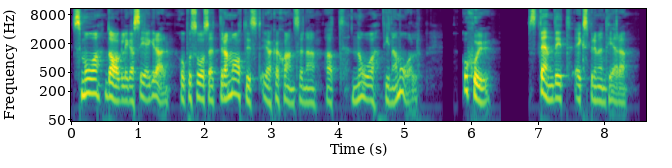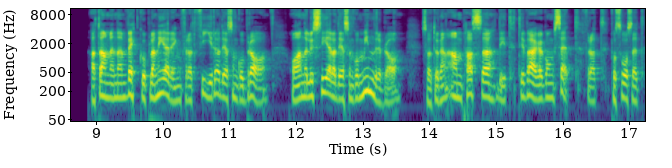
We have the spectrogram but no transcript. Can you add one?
små dagliga segrar och på så sätt dramatiskt öka chanserna att nå dina mål. Och 7. Ständigt experimentera. Att använda en veckoplanering för att fira det som går bra och analysera det som går mindre bra så att du kan anpassa ditt tillvägagångssätt för att på så sätt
